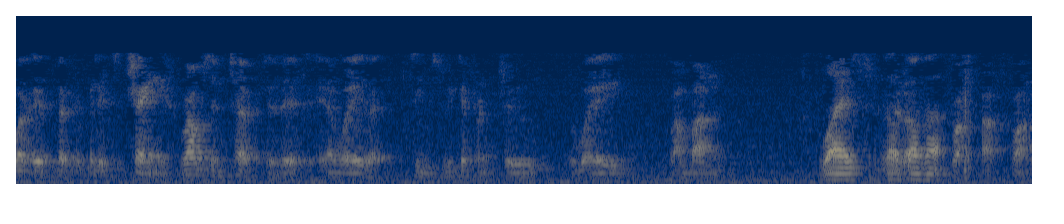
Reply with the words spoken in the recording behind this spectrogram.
Well, it, but, but it's changed. Rob's interpreted it in a way that seems to be different to the way Ramban Why is that on that? front, front.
